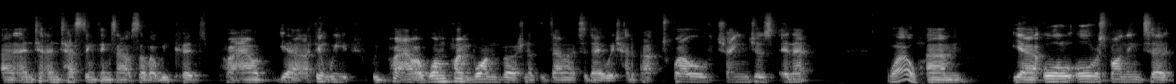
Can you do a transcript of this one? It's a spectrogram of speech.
and, and, and, testing things out so that we could put out yeah i think we we put out a 1.1 version of the demo today which had about 12 changes in it. Wow. Um yeah all all responding to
